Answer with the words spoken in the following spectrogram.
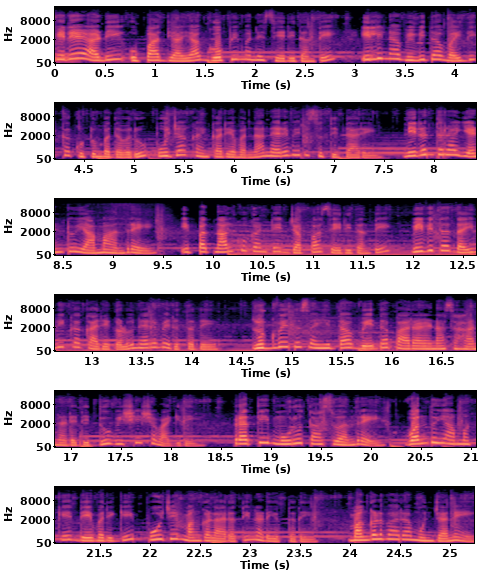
ಹಿರೇ ಅಡಿ ಉಪಾಧ್ಯಾಯ ಗೋಪಿಮನೆ ಸೇರಿದಂತೆ ಇಲ್ಲಿನ ವಿವಿಧ ವೈದಿಕ ಕುಟುಂಬದವರು ಪೂಜಾ ಕೈಂಕರ್ಯವನ್ನ ನೆರವೇರಿಸುತ್ತಿದ್ದಾರೆ. ನಿರಂತರ ಎಂಟು ಯಾಮ ಅಂದ್ರೆ ಇಪ್ಪತ್ನಾಲ್ಕು ಗಂಟೆ ಜಪ ಸೇರಿದಂತೆ ವಿವಿಧ ದೈವಿಕ ಕಾರ್ಯಗಳು ನೆರವೇರುತ್ತದೆ. ಋಗ್ವೇದ ಸಂಹಿತ, ವೇದ ಪಾರಾಯಣ ಸಹ ನಡೆದಿದ್ದು ವಿಶೇಷವಾಗಿದೆ. ಪ್ರತಿ ಮೂರು ತಾಸು ಅಂದ್ರೆ ಒಂದು ಯಾಮಕ್ಕೆ ದೇವರಿಗೆ ಪೂಜೆ ಮಂಗಳಾರತಿ ನಡೆಯುತ್ತದೆ. ಮಂಗಳವಾರ ಮುಂಜಾನೆ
